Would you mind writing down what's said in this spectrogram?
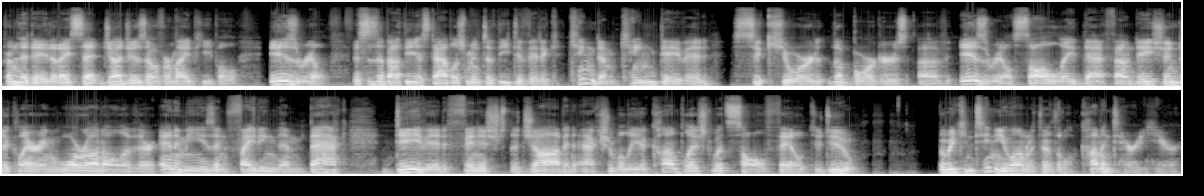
From the day that I set judges over my people Israel. This is about the establishment of the Davidic kingdom. King David secured the borders of Israel. Saul laid that foundation, declaring war on all of their enemies and fighting them back. David finished the job and actually accomplished what Saul failed to do. But we continue on with our little commentary here.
